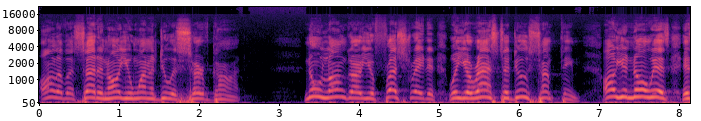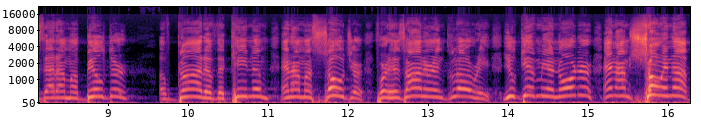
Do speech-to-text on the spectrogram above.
all of a sudden, all you want to do is serve God. No longer are you frustrated when you're asked to do something. All you know is, is that I'm a builder of God of the kingdom and I'm a soldier for his honor and glory. You give me an order and I'm showing up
